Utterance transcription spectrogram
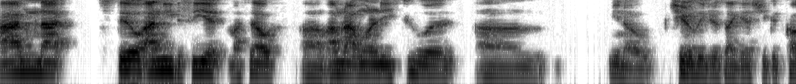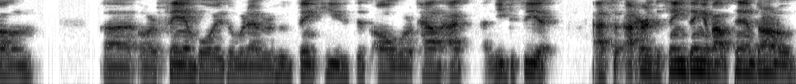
I'm not still. I need to see it myself. Um, I'm not one of these Tua, um, you know, cheerleaders. I guess you could call them, uh, or fanboys or whatever, who think he's this all-world talent. I, I need to see it. I, I heard the same thing about Sam Darnold,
